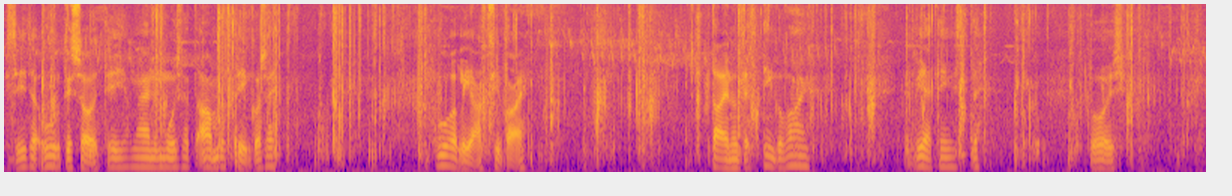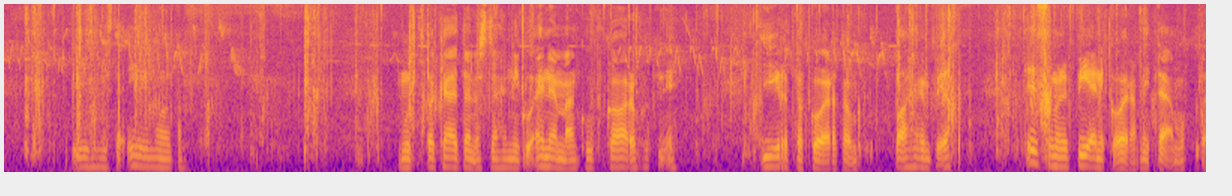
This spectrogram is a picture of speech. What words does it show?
siitä uutisoitiin ja mä en muista, että ammuttiinko se kuoliaksi vai tainutettiinko vain ja vietiin sitten pois ihmisten ilmoilta. Mutta käytännössä niin kuin enemmän kuin karhut, niin irtokoirat on pahempia. Tietysti semmonen pieni koira mitään, mutta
